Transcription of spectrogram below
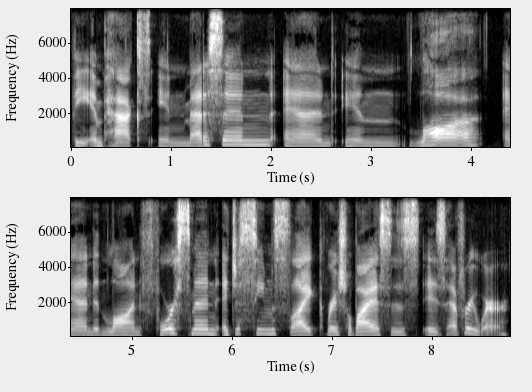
the impacts in medicine and in law and in law enforcement. It just seems like racial bias is, is everywhere.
